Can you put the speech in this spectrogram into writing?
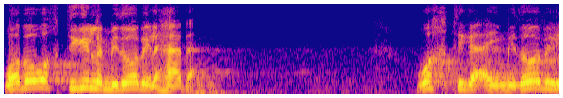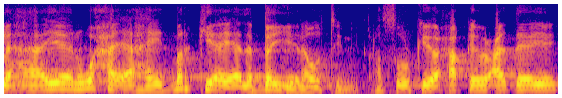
Waaba wakhtigii la midoobi lahaaba wakhtiga ay midoobi lahaayeen waxay ahayd markii ay albayina u timi. Rasuulkiioo xaqii u caddeeyey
